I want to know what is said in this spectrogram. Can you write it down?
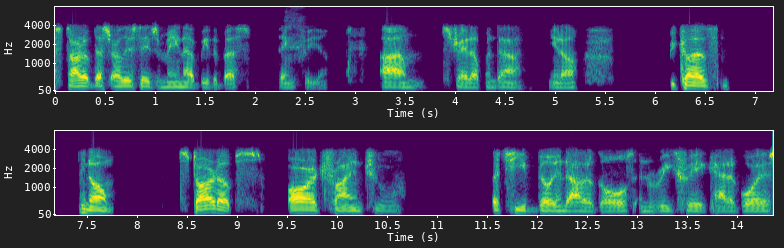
a startup that's earlier stage may not be the best thing for you. Um, straight up and down, you know. Because, you know, startups are trying to achieve billion dollar goals and recreate categories.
